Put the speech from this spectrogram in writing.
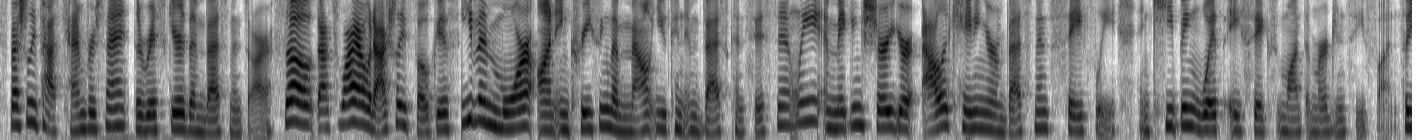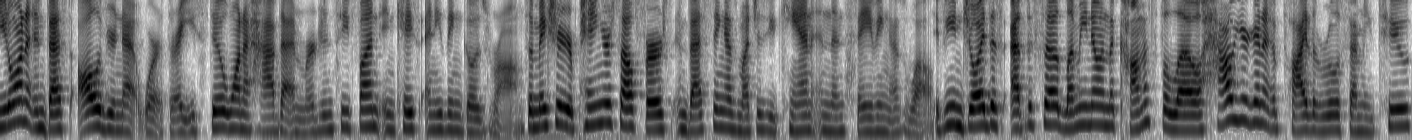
especially past 10%, the riskier the investments are. So that's why I would actually focus even more on increasing the amount you can invest consistently and making sure you're allocating your investments safely and keeping with a six month emergency fund. So you don't want to invest all of your net worth, right? You still want to have that emergency fund in case anything goes wrong. So make sure you're paying yourself first, investing as much as you can, and then saving as well. If you enjoyed this episode, let me know in the comments below how you're to apply the Rule 72.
